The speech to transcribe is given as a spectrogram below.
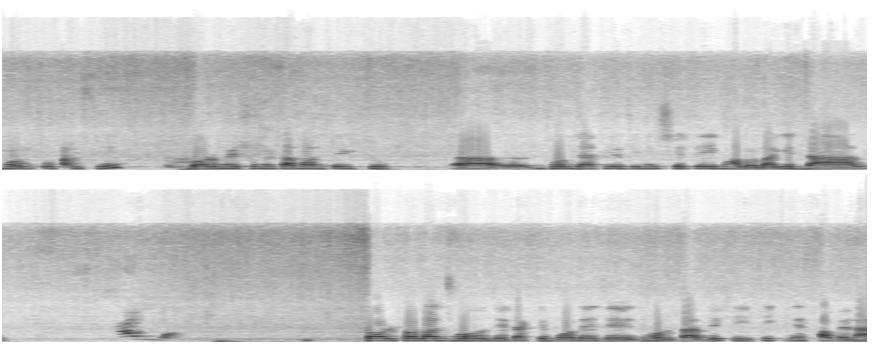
ঝোল করতেছি। গরমের সময় সাধারণত একটু ঝোল জাতীয় জিনিস সেটাই ভালো লাগে। ডাল টলটলা ঝোল যেটাকে বলে যে ঝোলটা বেশি থিকনেস হবে না।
